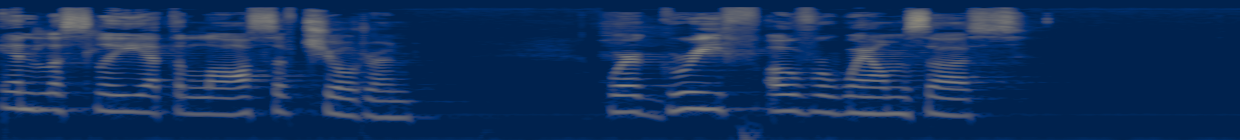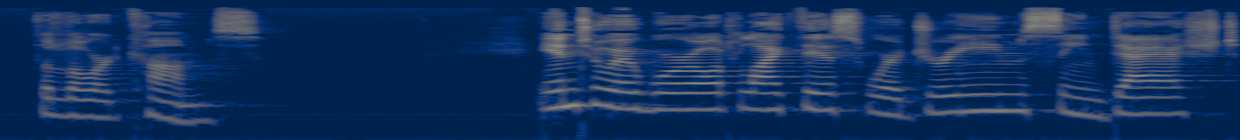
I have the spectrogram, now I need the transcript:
endlessly at the loss of children, where grief overwhelms us, the Lord comes into a world like this where dreams seem dashed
